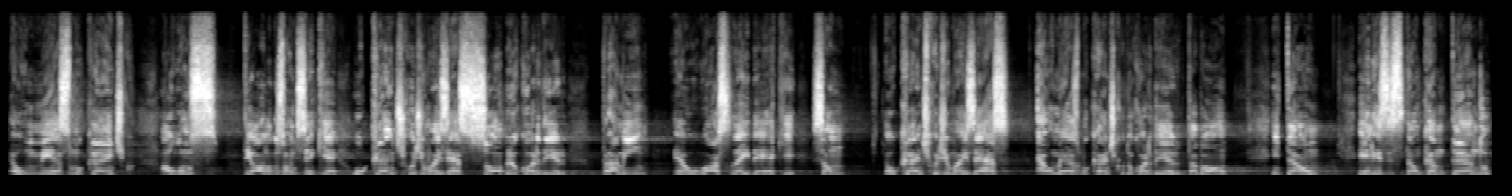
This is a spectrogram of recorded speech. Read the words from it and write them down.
É o mesmo cântico. Alguns teólogos vão dizer que é o cântico de Moisés sobre o Cordeiro. Para mim, eu gosto da ideia que são é o cântico de Moisés é o mesmo cântico do Cordeiro, tá bom? Então, eles estão cantando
